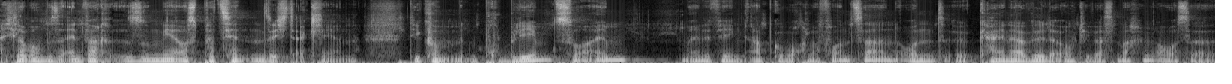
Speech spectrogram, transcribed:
Ich glaube, man muss einfach so mehr aus Patientensicht erklären. Die kommt mit einem Problem zu einem meinetwegen abgebrochener Frontzahn und äh, keiner will da irgendwie was machen, außer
